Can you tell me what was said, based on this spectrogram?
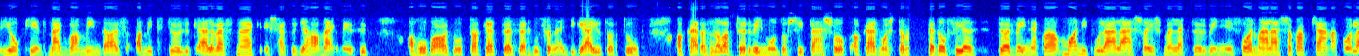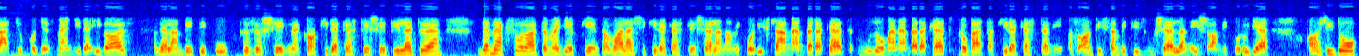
jogként megvan mindaz, amit tőlük elvesznek, és hát ugye ha megnézzük, ahova azóta 2021-ig eljutottunk, akár az alaptörvénymódosítások, akár most a pedofil törvénynek a manipulálása és mellegtörvényi formálása kapcsán, akkor látjuk, hogy ez mennyire igaz az LMBTQ közösségnek a kirekesztését illetően, de megszólaltam egyébként a vallási kirekesztés ellen, amikor iszlám embereket, muzulmán embereket próbáltak kirekeszteni, az antiszemitizmus ellen is, amikor ugye a zsidó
